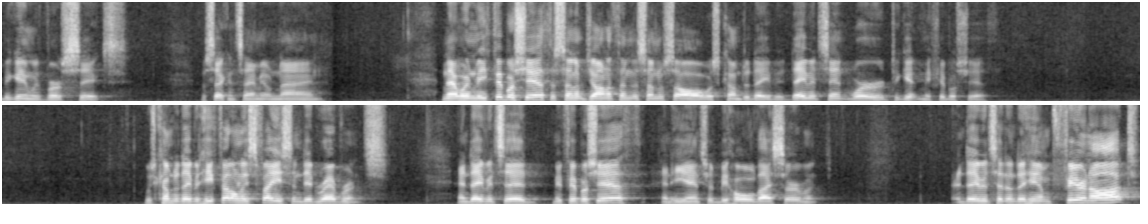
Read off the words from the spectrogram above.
beginning with verse 6 of 2 Samuel 9. Now, when Mephibosheth, the son of Jonathan, the son of Saul, was come to David, David sent word to get Mephibosheth. Was come to David, he fell on his face and did reverence. And David said, Mephibosheth, and he answered, Behold thy servant. And David said unto him, Fear not,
